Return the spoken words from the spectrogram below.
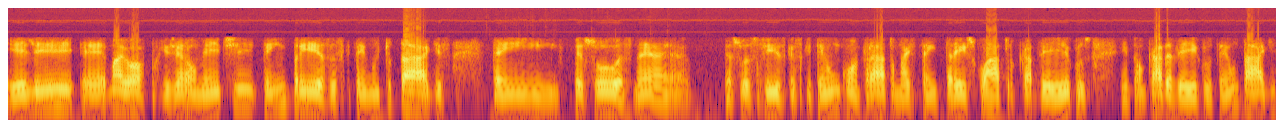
ele é maior, porque geralmente tem empresas que têm muito tags, tem pessoas, né, pessoas físicas que têm um contrato, mas tem três, quatro veículos, então cada veículo tem um tag,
